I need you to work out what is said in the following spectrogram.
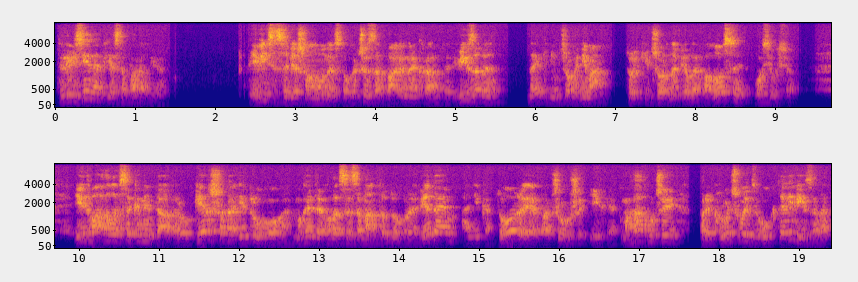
Телевізійна п'єса по радіо. Уявіться собі, шановні слухачі, запали на екран телевізора, на якому нічого нема. Тільки чорно-білі волоси, ось і все. І два голоси коментаторів, першого і другого. Ми гэты голоси занадто добре ведаем, а некаторыя, пачуўшы іх, як мага хутчэй, прыкручваюць гук тэлевізора,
